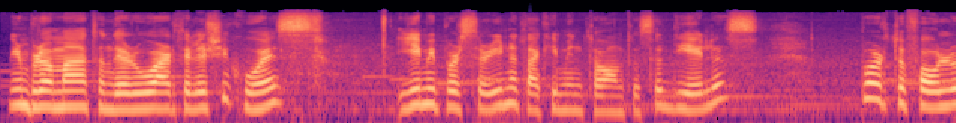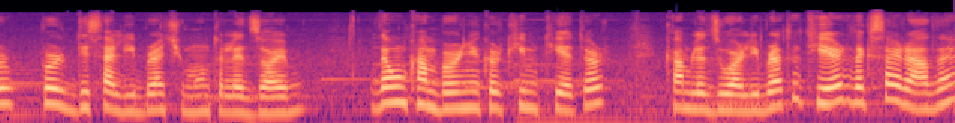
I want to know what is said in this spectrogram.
Mirëmbrëma të nderuar teleshikues, jemi përsëri në takimin tonë të së dielës, për të folur për disa libra që mund të lexojmë. Dhe unë kam bërë një kërkim tjetër, Kam lexuar libra të tjerë dhe kësaj radhe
